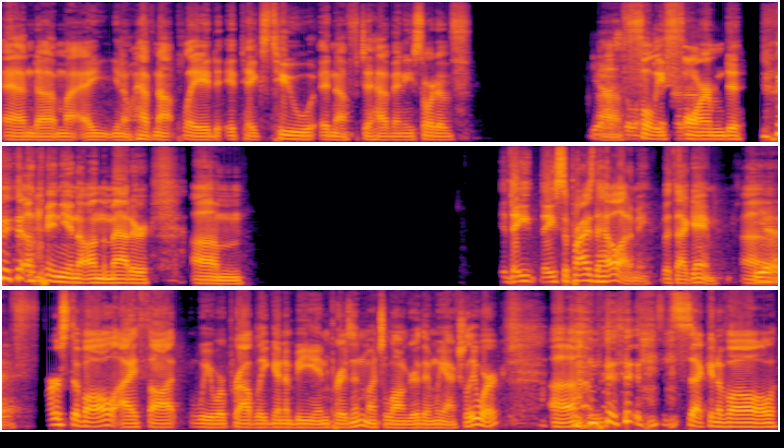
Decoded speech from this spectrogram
and um, I you know have not played It Takes Two enough to have any sort of yeah. Uh, fully check that out. formed opinion on the matter. Um, they they surprised the hell out of me with that game. Uh, Yeah. First of all, I thought we were probably going to be in prison much longer than we actually were. Um, second of all,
